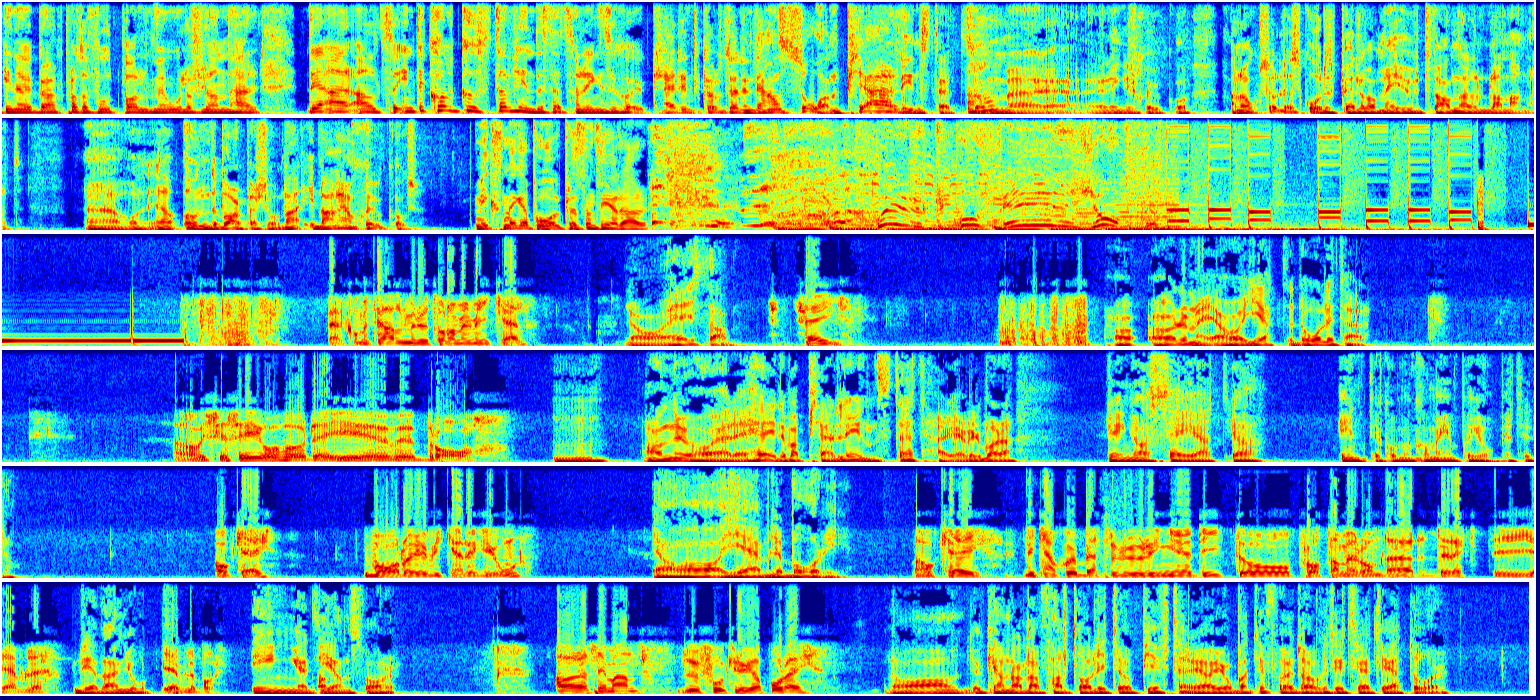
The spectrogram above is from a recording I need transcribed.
innan vi börjar prata fotboll med Olof Lund här. Det är alltså inte Carl Gustav Lindestedt som ringer sig sjuk. Nej, det är inte Carl Lindstedt, det är hans son Pierre Lindstedt som eh, ringer sig sjuk. Och han är också skådespelare, var med i Utvandraren bland annat. Eh, och en underbar person. Han, ibland är han sjuk också. Mix Megapol presenterar Välkommen till Almy, du talar med Mikael. Ja, hejsan. Hej. Hör, hör du mig? Jag har jättedåligt här. Ja, vi ska se, jag hör dig eh, bra. Ja, nu har jag det. Hej, det var Pierre Lindstedt här. Jag vill bara ringa och säga att jag inte kommer komma in på jobbet idag. Okej. Var i vilken region? Jaha, Gävleborg. Okej. Det kanske är bättre du ringer dit och pratar med dem där direkt i Gävle. Redan gjort. Gävleborg. Inget gensvar. Ja, där ser man. Du får krya på dig. Ja, du kan i alla fall ta lite uppgifter. Jag har jobbat i företaget i 31 år.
